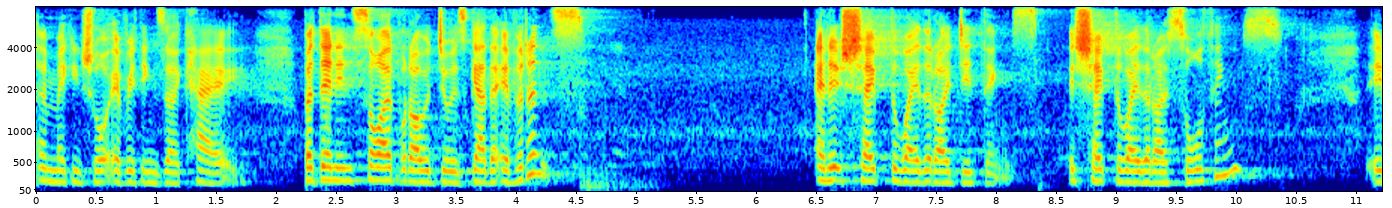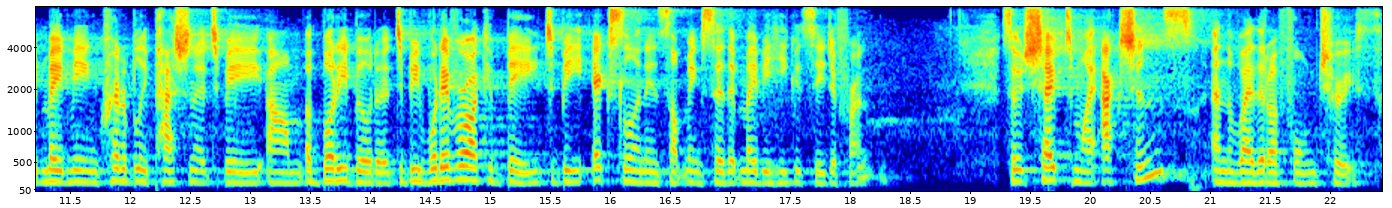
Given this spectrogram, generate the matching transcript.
and making sure everything's okay. But then inside, what I would do is gather evidence. And it shaped the way that I did things, it shaped the way that I saw things it made me incredibly passionate to be um, a bodybuilder, to be whatever I could be, to be excellent in something so that maybe he could see different. So it shaped my actions and the way that I formed truth.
